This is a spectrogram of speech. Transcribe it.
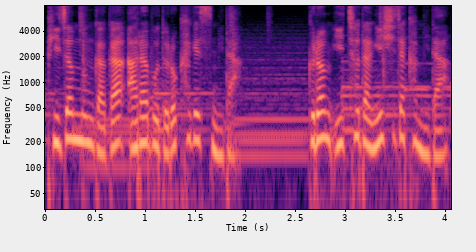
비전문가가 알아보도록 하겠습니다. 그럼 2처당이 시작합니다.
